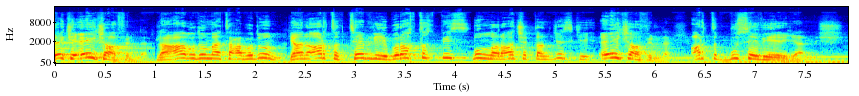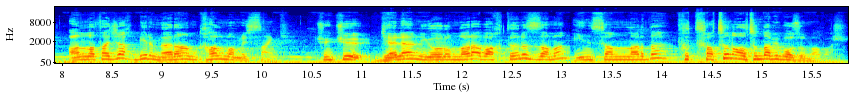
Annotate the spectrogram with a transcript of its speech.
De ki ey kafirler. La abudu ma ta'budun. Yani artık tebliği bıraktık biz. Bunlara açıktan diyeceğiz ki ey kafirler. Artık bu seviyeye gelmiş. Anlatacak bir meram kalmamış sanki. Çünkü gelen yorumlara baktığınız zaman insanlarda fıtratın altında bir bozulma var.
